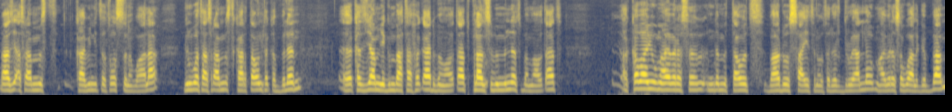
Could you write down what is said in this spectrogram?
ሚያዝያ 15 ካቢኔ ተወሰነ በኋላ ግንቦት 15 ካርታውን ተቀብለን ከዚያም የግንባታ ፈቃድ በማውጣት ፕላን ስምምነት በማውጣት አካባቢው ማህበረሰብ እንደምታዩት ባዶ ሳይት ነው ተደርድሮ ያለው። ማህበረሰቡ አልገባም።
